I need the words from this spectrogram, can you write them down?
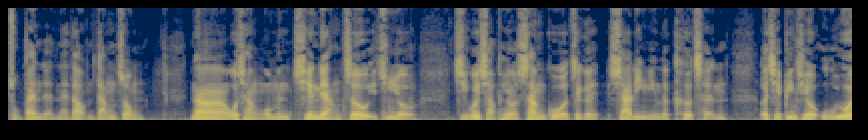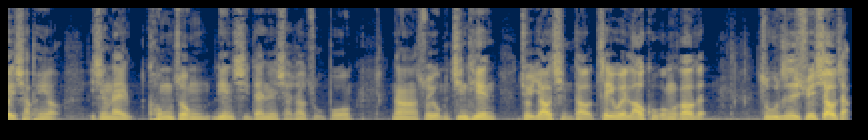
主办人来到我们当中。那我想，我们前两周已经有几位小朋友上过这个夏令营的课程，而且并且有五位小朋友已经来空中练习担任小小主播。那所以，我们今天就邀请到这位劳苦功高的主日学校长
